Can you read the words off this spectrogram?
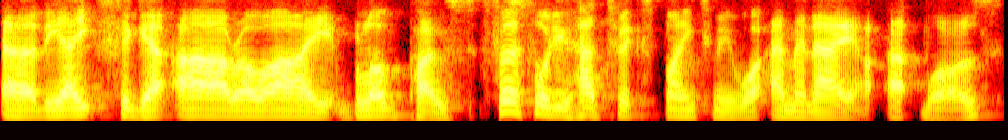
uh, the eight-figure ROI blog post. First of all, you had to explain to me what M and A uh, was.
